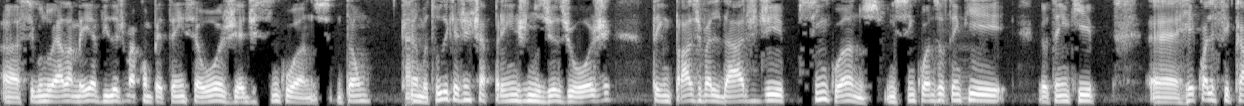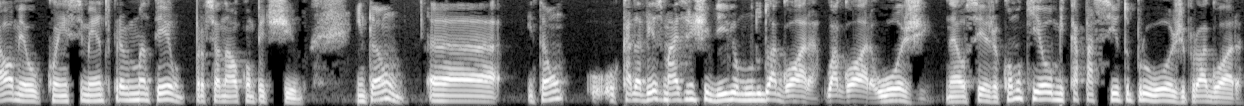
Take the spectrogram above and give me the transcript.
uh, segundo ela, a meia vida de uma competência hoje é de cinco anos. Então, caramba, tudo que a gente aprende nos dias de hoje tem um prazo de validade de cinco anos. Em cinco anos eu tenho que eu tenho que é, requalificar o meu conhecimento para me manter um profissional competitivo. Então, uh, então o, cada vez mais a gente vive o mundo do agora, o agora, o hoje, né? Ou seja, como que eu me capacito para o hoje, para o agora.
